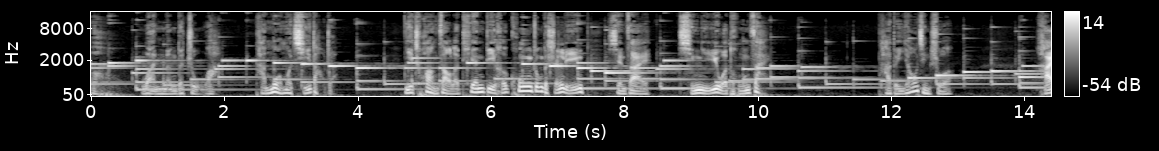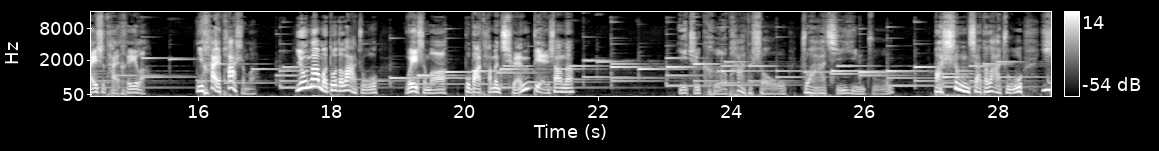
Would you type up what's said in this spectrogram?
哦，万能的主啊，他默默祈祷着：“你创造了天地和空中的神灵，现在，请你与我同在。”他对妖精说：“还是太黑了，你害怕什么？有那么多的蜡烛，为什么不把它们全点上呢？”一只可怕的手抓起引烛，把剩下的蜡烛一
